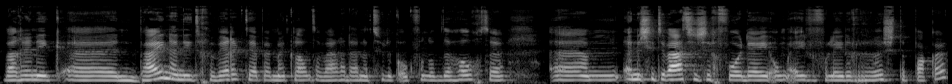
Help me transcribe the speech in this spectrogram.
Waarin ik uh, bijna niet gewerkt heb. En mijn klanten waren daar natuurlijk ook van op de hoogte. Um, en de situatie zich voordeed om even volledig rust te pakken.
